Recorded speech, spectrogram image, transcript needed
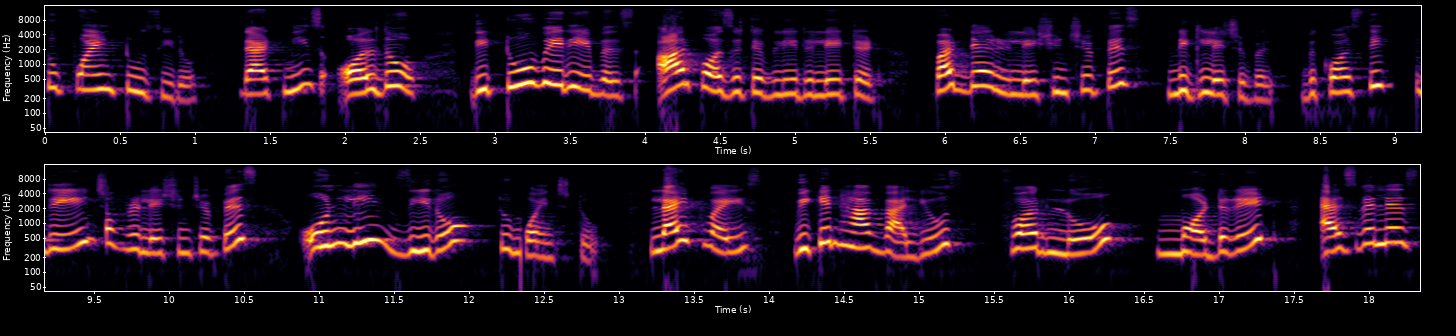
to 0.20, that means although the two variables are positively related, but their relationship is negligible because the range of relationship is only 0 to 0.2. Likewise, we can have values for low, moderate as well as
